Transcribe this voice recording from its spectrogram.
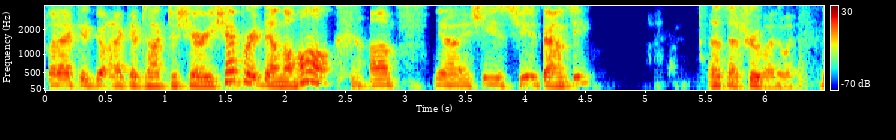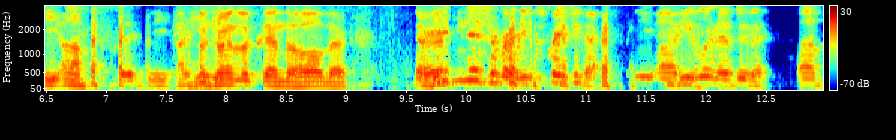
but i could go i could talk to sherry shepard down the hall um, you know and she's she's bouncy that's not true, by the way. The um, the, the, uh, he's I'm trying to look down the hall there. No, he's an introvert, but he gives great feedback. He, uh, he's learned how to do that. Um,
